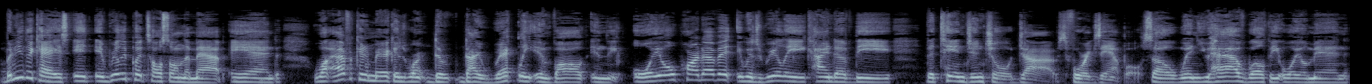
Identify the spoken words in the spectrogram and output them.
But in either case, it, it really put Tulsa on the map. And while African Americans weren't di- directly involved in the oil part of it, it was really kind of the the tangential jobs, for example. So when you have wealthy oil men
